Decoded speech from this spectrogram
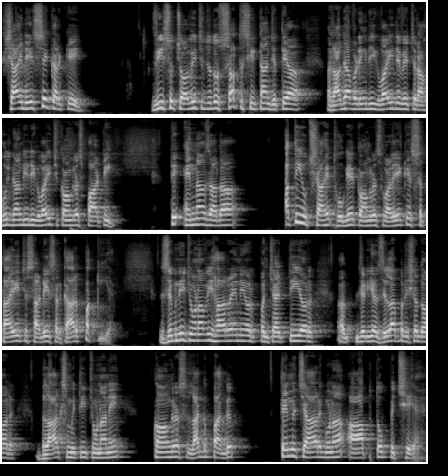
ਸ਼ਾਇਦ ਇਸੇ ਕਰਕੇ 2024 ਚ ਜਦੋਂ 7 ਸੀਟਾਂ ਜਿੱਤਿਆ ਰਾਜਾ ਵੜਿੰਗ ਦੀ ਅਗਵਾਈ ਦੇ ਵਿੱਚ, ਰਾਹੁਲ ਗਾਂਧੀ ਦੀ ਅਗਵਾਈ ਚ ਕਾਂਗਰਸ ਪਾਰਟੀ ਤੇ ਇੰਨਾ ਜ਼ਿਆਦਾ ਅਤੀ ਉਤਸ਼ਾਹਿਤ ਹੋ ਗਏ ਕਾਂਗਰਸ ਵਾਲੇ ਕਿ 27 ਚ ਸਾਡੀ ਸਰਕਾਰ ਪੱਕੀ ਹੈ। ਜ਼ਿਮਨੀ ਚੋਣਾਂ ਵੀ ਹਾਰ ਰਹੇ ਨੇ ਔਰ ਪੰਚਾਇਤੀ ਔਰ ਜਿਹੜੀਆਂ ਜ਼ਿਲ੍ਹਾ ਪਰਿਸ਼ਦ ਔਰ ਬਲਾਕ ਸਮਿਤੀ ਚੋਣਾਂ ਨੇ, ਕਾਂਗਰਸ ਲਗਭਗ 3-4 ਗੁਣਾ ਆਪ ਤੋਂ ਪਿੱਛੇ ਹੈ।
